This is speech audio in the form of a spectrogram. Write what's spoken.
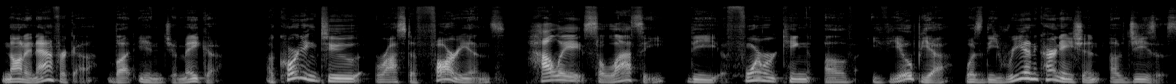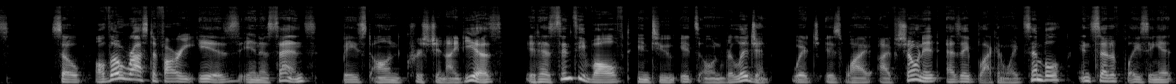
not in Africa, but in Jamaica. According to Rastafarians, Haile Selassie, the former king of Ethiopia, was the reincarnation of Jesus. So, although Rastafari is, in a sense, based on Christian ideas, it has since evolved into its own religion which is why I've shown it as a black and white symbol instead of placing it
